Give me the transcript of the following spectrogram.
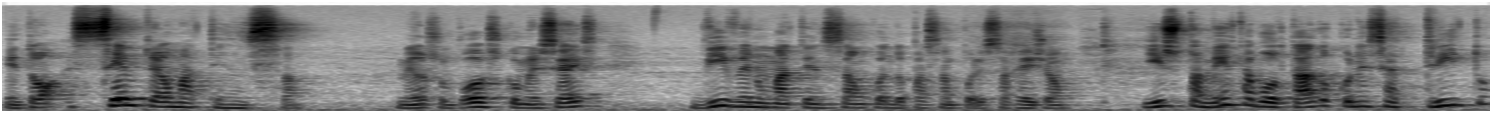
Então, sempre há uma tensão. Né? Os voos comerciais vivem uma tensão quando passam por essa região. E isso também está voltado com esse atrito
